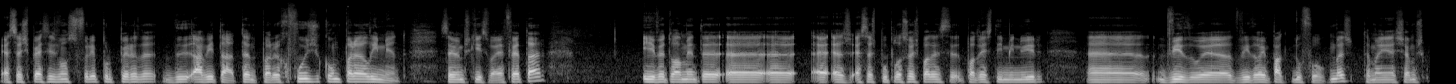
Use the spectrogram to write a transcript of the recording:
essas espécies vão sofrer por perda de habitat, tanto para refúgio como para alimento sabemos que isso vai afetar e eventualmente essas populações podem -se, podem -se diminuir uh, devido, a, devido ao impacto do fogo, mas também achamos que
